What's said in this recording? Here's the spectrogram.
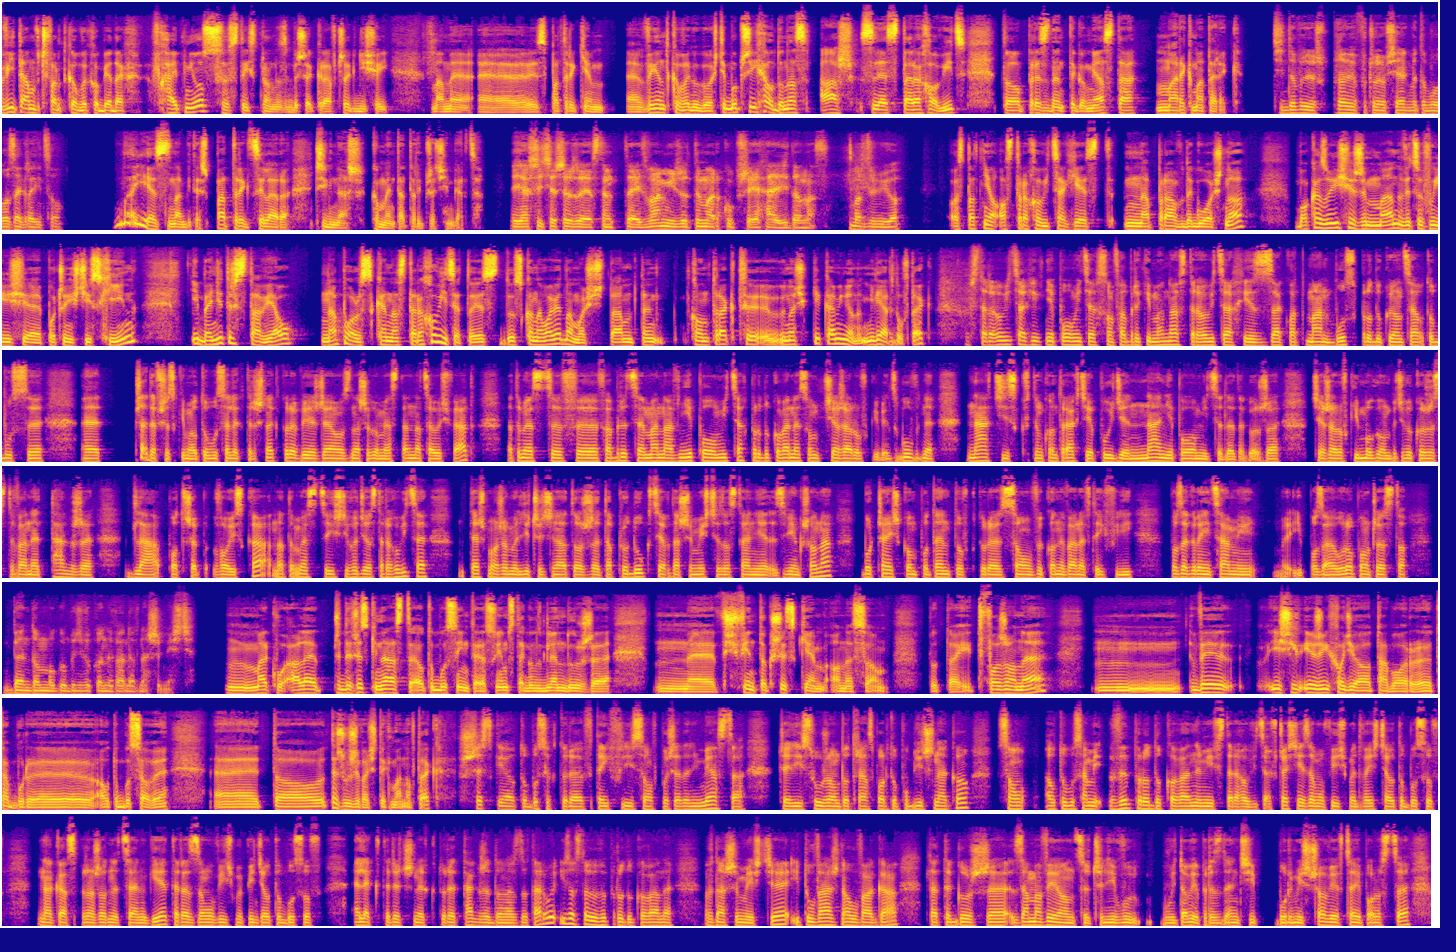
Witam w czwartkowych obiadach w Hype News. Z tej strony Zbyszek Krawczyk. Dzisiaj mamy e, z Patrykiem e, wyjątkowego gościa, bo przyjechał do nas aż ze Starachowic. To prezydent tego miasta, Marek Materek. Dzień dobry, już prawie poczułem się, jakby to było za granicą. No i jest z nami też Patryk Cylara, czyli nasz komentator i przedsiębiorca. Ja się cieszę, że jestem tutaj z wami, że ty Marku przyjechałeś do nas. Bardzo miło. Ostatnio o Strachowicach jest naprawdę głośno, bo okazuje się, że MAN wycofuje się po części z Chin i będzie też stawiał na Polskę, na Starachowice. To jest doskonała wiadomość. Tam ten kontrakt y, wynosi kilka milionów, miliardów, tak? W Starachowicach i w Niepołomicach są fabryki MANA. W Starachowicach jest zakład MANBUS produkujący autobusy e, Przede wszystkim autobusy elektryczne, które wyjeżdżają z naszego miasta na cały świat. Natomiast w fabryce MANA w Niepołomicach produkowane są ciężarówki, więc główny nacisk w tym kontrakcie pójdzie na Niepołomice, dlatego że ciężarówki mogą być wykorzystywane także dla potrzeb wojska. Natomiast jeśli chodzi o Starachowice, też możemy liczyć na to, że ta produkcja w naszym mieście zostanie zwiększona, bo część komponentów, które są wykonywane w tej chwili poza granicami i poza Europą często, będą mogły być wykonywane w naszym mieście. Marku, ale przede wszystkim nas te autobusy interesują z tego względu, że mm, w Świętokrzyskiem one są tutaj tworzone. Mm, wy, jeśli, jeżeli chodzi o tabor, tabór e, autobusowy, e, to też używać tych manów, tak? Wszystkie autobusy, które w tej chwili są w posiadaniu miasta, czyli służą do transportu publicznego, są autobusami wyprodukowanymi w Starachowicach. Wcześniej zamówiliśmy 20 autobusów na gaz sprężony CNG, teraz zamówiliśmy 5 autobusów elektrycznych, które także do nas dotarły i zostały wyprodukowane w naszym mieście. I tu ważna uwaga, dlatego że zamawiający, czyli wójtowie, prezydenci, burmistrzowie w całej Polsce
